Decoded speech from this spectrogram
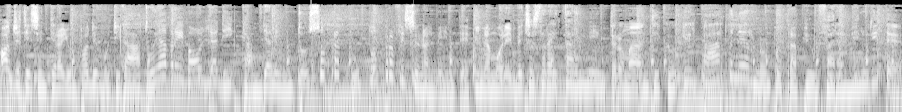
Oggi ti sentirai un po' demotivato e avrai voglia di cambiamento, soprattutto professionalmente. In amore invece sarai talmente romantico che il partner non potrà più fare a meno di te.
